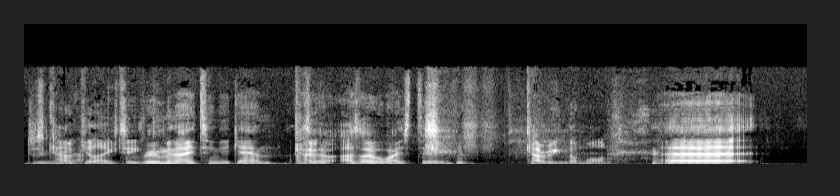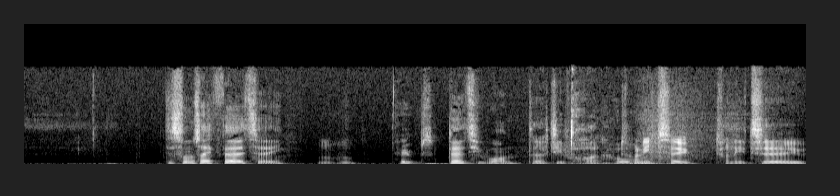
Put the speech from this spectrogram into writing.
Just Rumina- calculating. Ruminating again, as, Cal- I, as I always do. Carrying them on. uh, did someone say 30? hmm Hoops. 31. 31. Oh, 22. 22.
